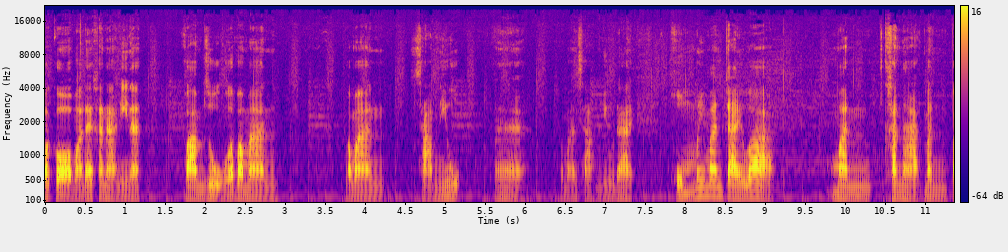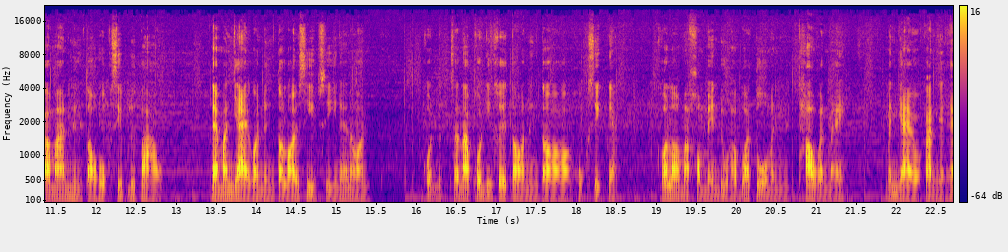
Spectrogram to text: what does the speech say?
ประกอบมาได้ขนาดนี้นะ ความสูงก็ประมาณประมาณ 3 นิ้วอ่าประมาณ 3 นิ้วได้ ผมไม่มั่นใจว่ามันขนาดมันประมาณ 1 ต่อ 60 หรือเปล่า แต่มันใหญ่กว่า 1 ต่อ 144 แน่นอนคนสำหรับคนที่เคยต่อ 1 ต่อ 60 เนี่ย ก็ลองมาคอมเมนต์ดูครับว่าตัวมันเท่ากันไหม มันใหญ่กว่ากันยังไง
